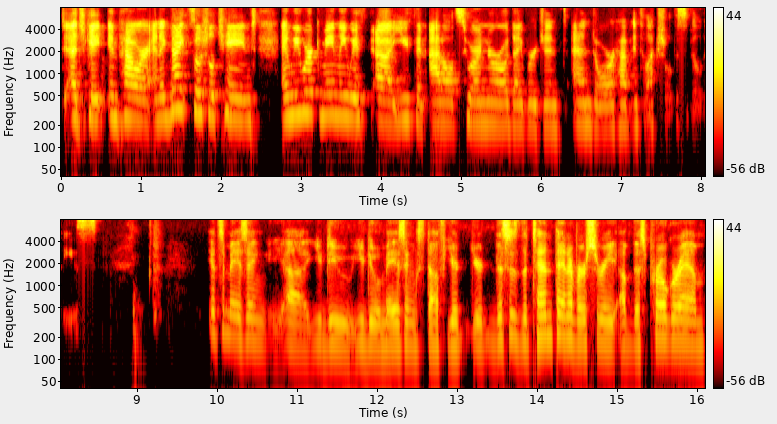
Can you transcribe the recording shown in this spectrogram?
to educate, empower, and ignite social change. And we work mainly with uh, youth and adults who are neurodivergent and or have intellectual disabilities. It's amazing. Uh, you do you do amazing stuff. You're you're this is the 10th anniversary of this program.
